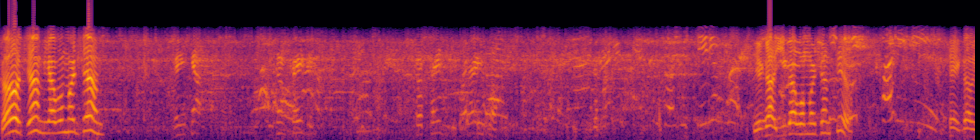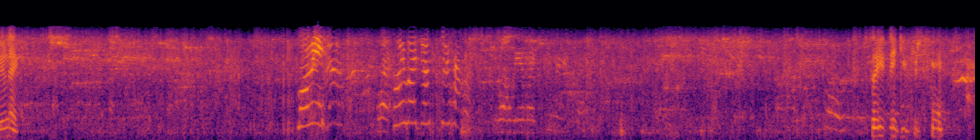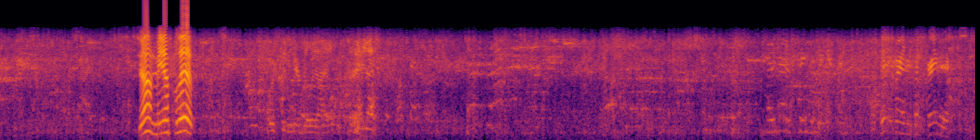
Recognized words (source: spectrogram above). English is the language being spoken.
Go, jump. You got one more jump. Can you count? You go crazy. Go crazy. Crazy. You got you got one more jump too. Cutting. Okay, go. You're next. Mommy. What? How many more jumps do we So you think you can? jump, me a flip. We're sitting here, Billy Idol. left. I think we're going to be crazy. Crazy.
